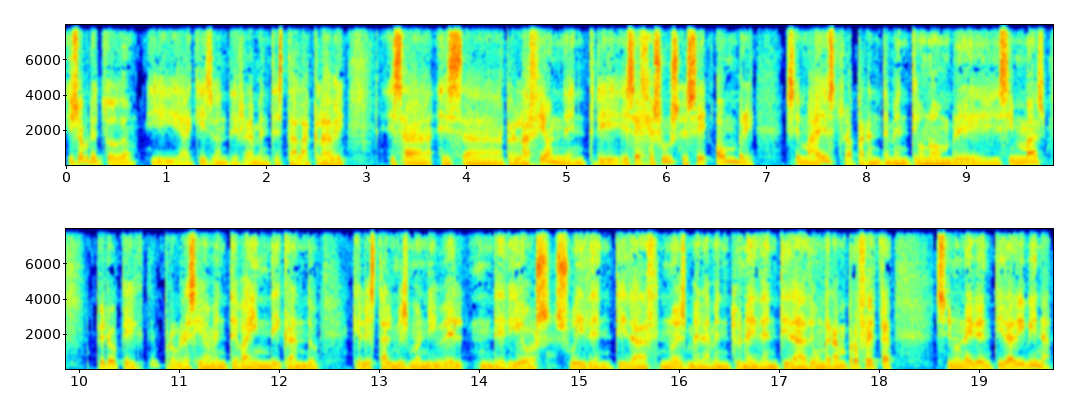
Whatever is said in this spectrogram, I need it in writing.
y sobre todo, y aquí es donde realmente está la clave, esa, esa relación entre ese Jesús, ese hombre, ese maestro, aparentemente un hombre sin más, pero que progresivamente va indicando que él está al mismo nivel de Dios. Su identidad no es meramente una identidad de un gran profeta, sino una identidad divina.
